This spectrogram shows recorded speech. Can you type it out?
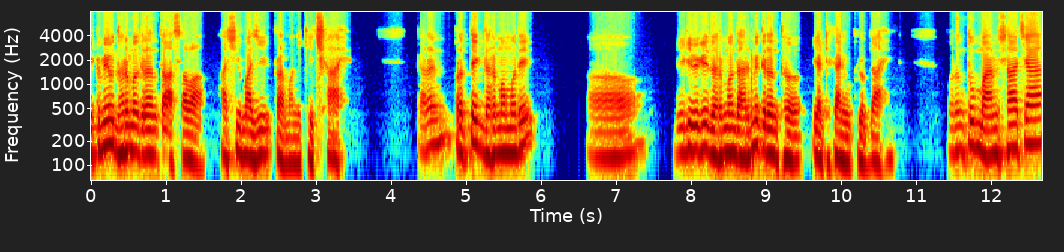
एकमेव धर्मग्रंथ असावा अशी माझी प्रामाणिक इच्छा आहे. कारण प्रत्येक धर्मामध्ये वेगवेगळे धर्म धार्मिक ग्रंथ या ठिकाणी उपलब्ध आहेत. परंतु माणसाच्या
